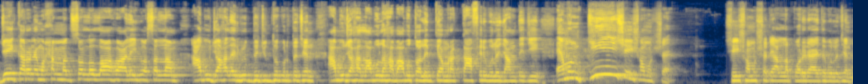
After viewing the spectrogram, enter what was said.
যেই কারণে মোহাম্মদ সাল্লাহ আলহি ওয়াসাল্লাম আবু জাহালের বিরুদ্ধে যুদ্ধ করতেছেন। আবু জাহাল, আবুল আহাব, আবু তলেবকে আমরা কাফের বলে জানতেছি। এমন কি সেই সমস্যা? সেই সমস্যাটি আল্লাহ পরের আয়তে বলেছেন,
